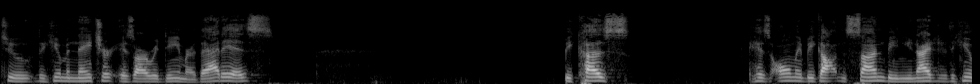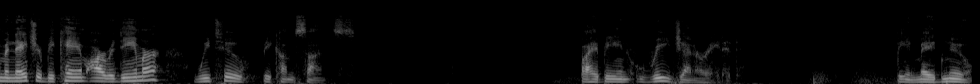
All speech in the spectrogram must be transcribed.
to the human nature, is our Redeemer. That is, because his only begotten Son, being united to the human nature, became our Redeemer, we too become sons by being regenerated, being made new.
